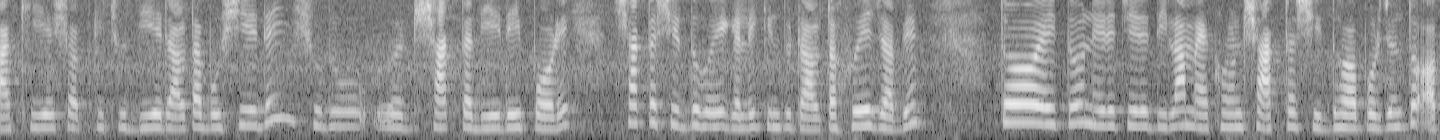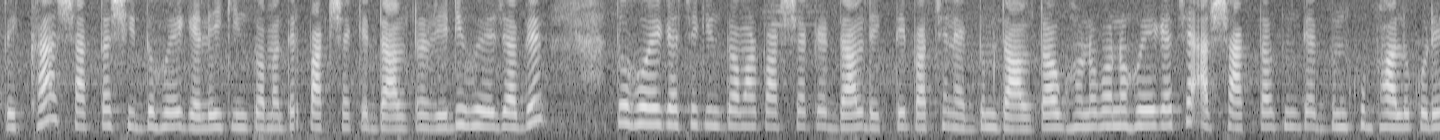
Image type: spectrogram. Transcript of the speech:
মাখিয়ে সব কিছু দিয়ে ডালটা বসিয়ে দেই। শুধু শাকটা দিয়ে দেই পরে। শাকটা সিদ্ধ হয়ে গেলে কিন্তু ডালটা হয়ে যাবে। তো এই তো নেড়ে চেড়ে দিলাম। এখন শাকটা সিদ্ধ হওয়া পর্যন্ত অপেক্ষা। শাকটা সিদ্ধ হয়ে গেলেই কিন্তু আমাদের পাট শাকের ডালটা রেডি হয়ে যাবে। তো হয়ে গেছে কিন্তু আমার পাট শাকের ডাল। দেখতেই পাচ্ছেন একদম ডালটাও ঘন ঘন হয়ে গেছে আর শাকটাও কিন্তু একদম খুব ভালো করে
